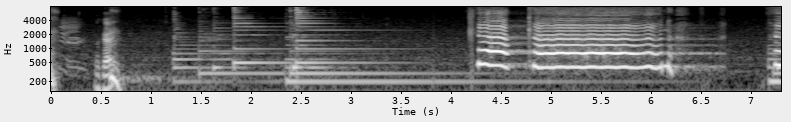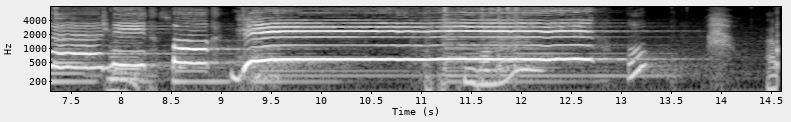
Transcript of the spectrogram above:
okay. Can anybody Ooh, Um,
